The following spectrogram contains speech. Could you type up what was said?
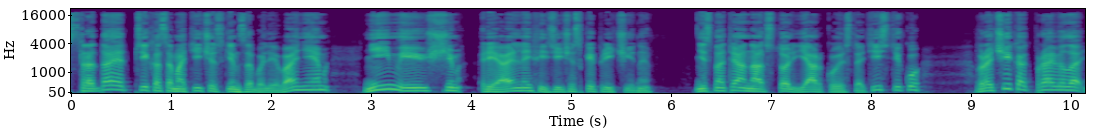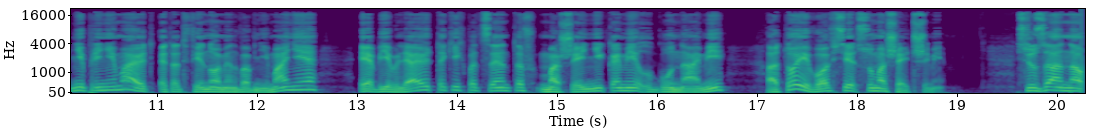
страдает психосоматическим заболеванием, не имеющим реальной физической причины. Несмотря на столь яркую статистику, врачи, как правило, не принимают этот феномен во внимание и объявляют таких пациентов мошенниками, лгунами, а то и вовсе сумасшедшими. Сюзанна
